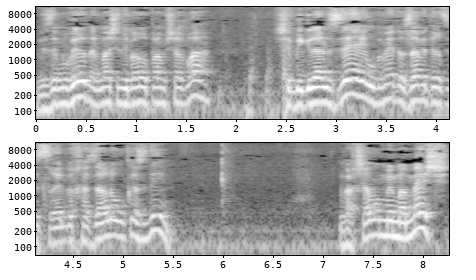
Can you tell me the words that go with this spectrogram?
וזה מוביל אותנו למה שדיברנו פעם שעברה, שבגלל זה הוא באמת עזב את ארץ ישראל וחזר לאורקסדין. ועכשיו הוא מממש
